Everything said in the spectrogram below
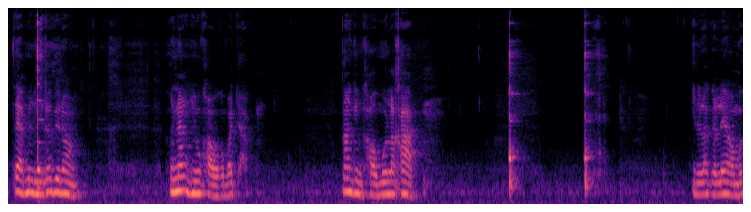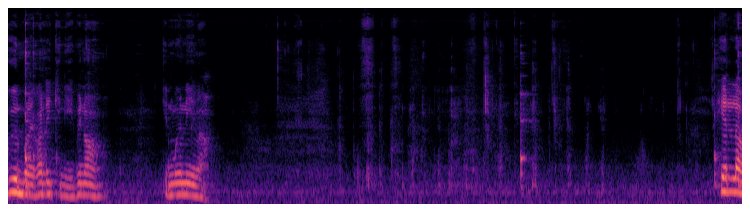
แซ่บไม่ลีแล้วพี่น้องมึงนั่งหิวเขากับมาจักนั่งกินเขามือละครับกินแล้วก็แล้วมืออื่นไปเขาได้กินอีกพี่น้อง กินมื้อนี้ล่ะเฮ็ดเรา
